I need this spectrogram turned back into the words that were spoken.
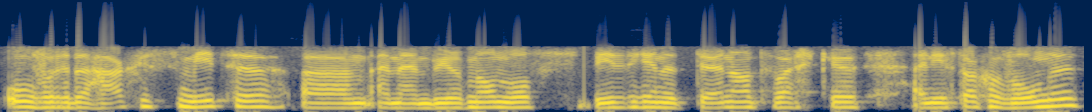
over de haag gesmeten. Ehm, en mijn buurman was bezig in de tuin aan het werken en die heeft dat gevonden.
